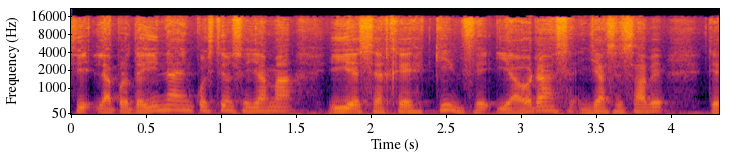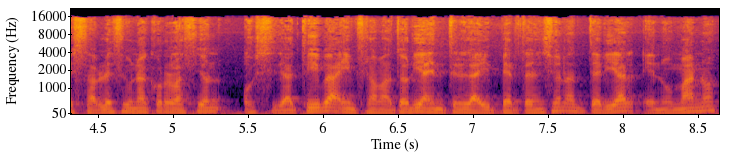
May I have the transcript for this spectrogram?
Sí, la proteína en cuestión se llama ISG15 y ahora ya se sabe que establece una correlación oxidativa e inflamatoria entre la hipertensión arterial en humanos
